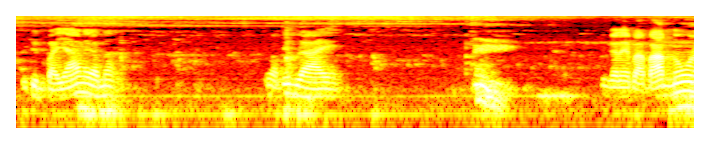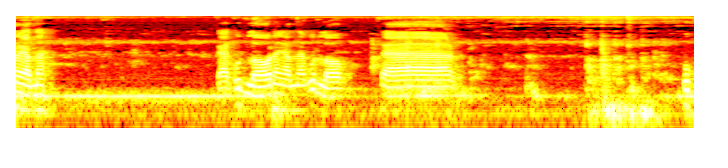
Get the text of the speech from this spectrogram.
ไปถึงป่ายางนะครับนะระมาณทิบลายเป็นกันในป่าปามนู้นนะครับนะ กากุดหลอกนะครับนะกุดหลอกกากุด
